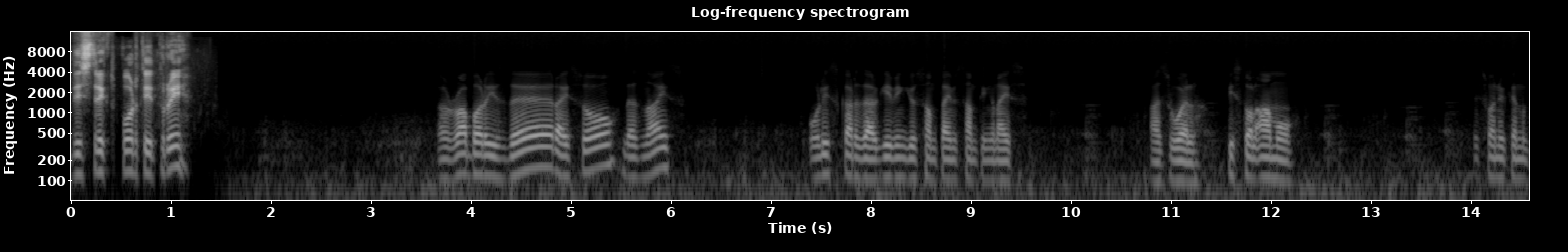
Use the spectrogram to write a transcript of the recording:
District 43. A rubber is there, I saw. That's nice. Police cars are giving you sometimes something nice as well. Pistol ammo. This one you can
